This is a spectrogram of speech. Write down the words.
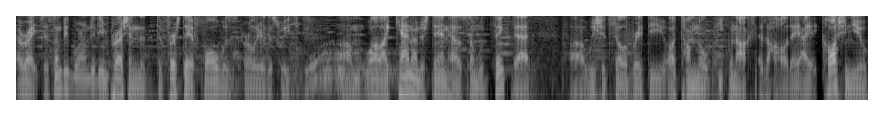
All right, so some people are under the impression that the first day of fall was earlier this week. Um, while I can understand how some would think that, uh, we should celebrate the autumnal equinox as a holiday. I caution you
